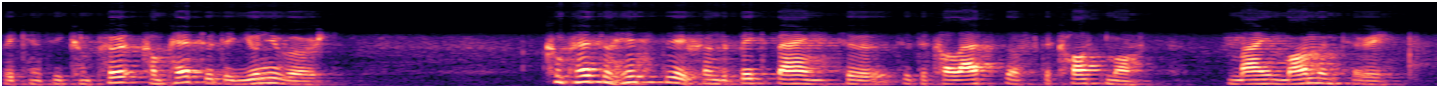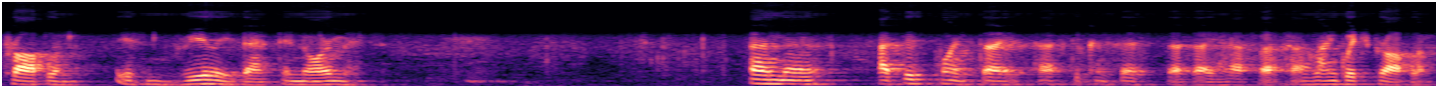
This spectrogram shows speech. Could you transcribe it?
we can see compar- compared to the universe, compared to history from the Big Bang to, to the collapse of the cosmos, my momentary problem isn't really that enormous. And uh, at this point, I have to confess that I have a, a language problem.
